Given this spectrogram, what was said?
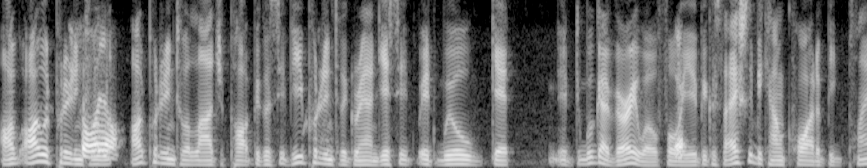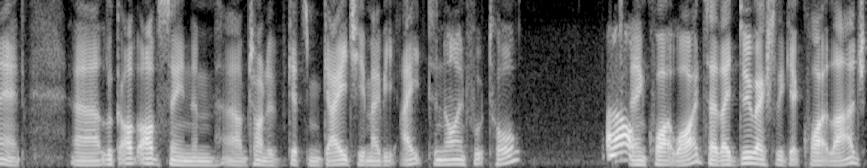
I, I would put it into a, Soil. I'd put it into a larger pot because if you put it into the ground, yes, it, it will get it will go very well for you because they actually become quite a big plant. Uh, look, I've, I've seen them. uh, I'm trying to get some gauge here, maybe eight to nine foot tall Oh, and quite wide. So they do actually get quite large.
